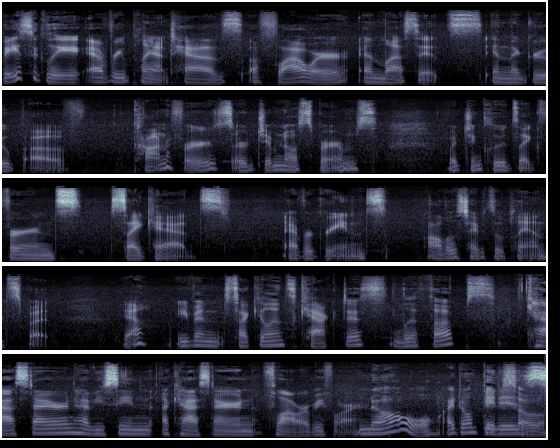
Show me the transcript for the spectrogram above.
basically every plant has a flower unless it's in the group of conifers or gymnosperms, which includes like ferns, cycads, evergreens, all those types of plants. But yeah, even succulents, cactus, lithops. Cast iron. Have you seen a cast iron flower before? No, I don't think It is so.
